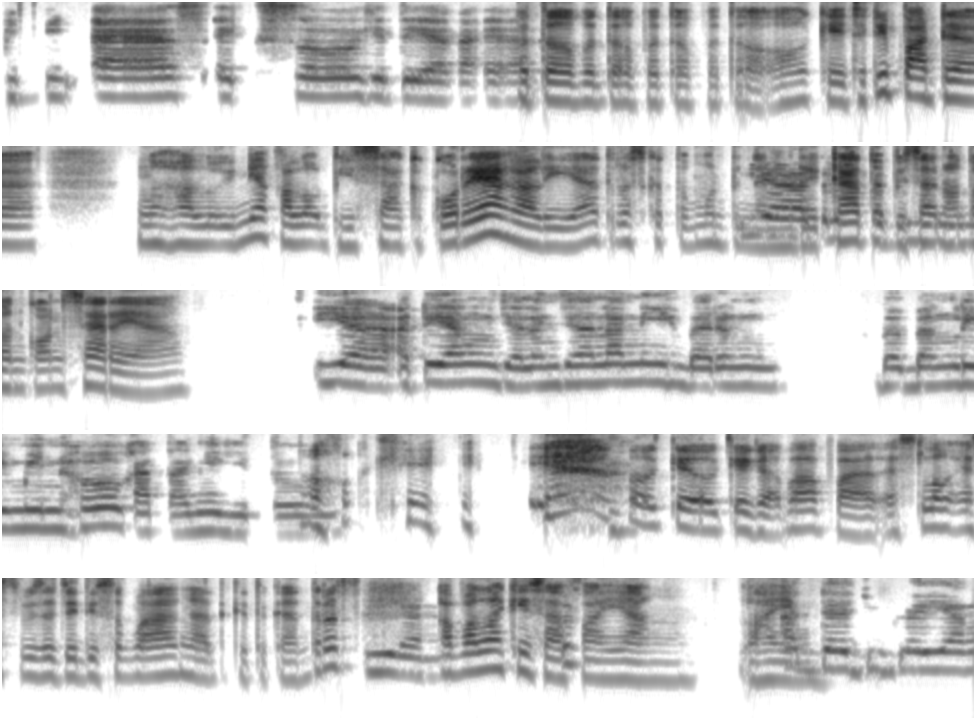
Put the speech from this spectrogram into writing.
BTS, EXO gitu ya, Kak ya. Betul betul betul betul. Oke, jadi pada ngehaluinnya kalau bisa ke Korea kali ya, terus ketemu dengan Iya, mereka terus atau bisa ketemu. nonton konser ya. Iya, ada yang jalan-jalan nih bareng Babang Lee Min Ho katanya gitu. Oke. Oke, oke, nggak apa-apa. As long as bisa jadi semangat gitu kan. Terus Iya. apalagi Terus Safa yang lain? ada juga yang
